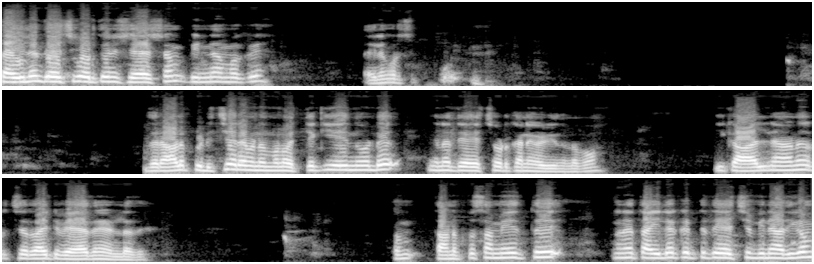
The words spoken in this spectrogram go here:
തൈലം തേച്ച് കൊടുത്തതിന് ശേഷം പിന്നെ നമുക്ക് തൈലം കുറച്ച് പോയി. ഇതൊരാൾ പിടിച്ചു തരാൻ വേണം നമ്മൾ ഒറ്റയ്ക്ക് ചെയ്യുന്നതുകൊണ്ട് ഇങ്ങനെ തേച്ച് കൊടുക്കാനേ കഴിയുന്നുള്ളൂ. അപ്പം ഈ കാലിനാണ് ചെറുതായിട്ട് വേദന ഉള്ളത്. അപ്പം തണുപ്പ് സമയത്ത് ഇങ്ങനെ തൈലൊക്കെ ഇട്ട് തേച്ചും പിന്നെ അധികം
